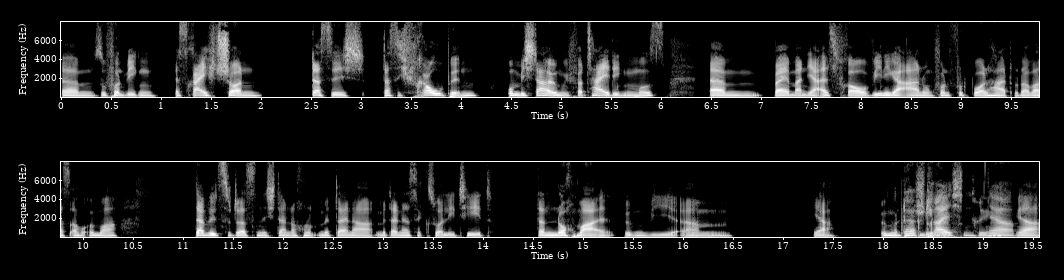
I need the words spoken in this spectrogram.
Ähm, so von wegen, es reicht schon, dass ich, dass ich Frau bin und mich da irgendwie verteidigen muss, ähm, weil man ja als Frau weniger Ahnung von Football hat oder was auch immer da willst du das nicht dann noch mit deiner, mit deiner Sexualität dann nochmal irgendwie, ähm, ja, irgendwie unterstreichen. Ja. ja.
